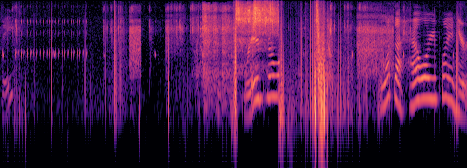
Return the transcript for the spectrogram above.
Steak? Ribs or what? What the hell are you playing here?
